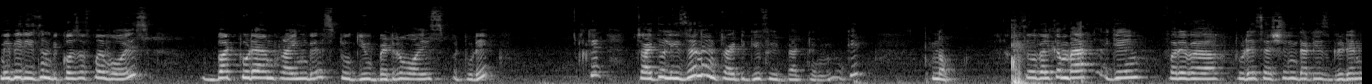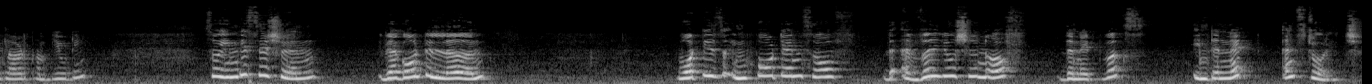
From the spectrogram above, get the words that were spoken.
maybe reason because of my voice. But today I am trying best to give better voice for today. Okay, try to listen and try to give feedback to me. Okay, no. So welcome back again for our today's session that is grid and cloud computing. So in this session, we are going to learn what is the importance of the evolution of the networks, internet and storage.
